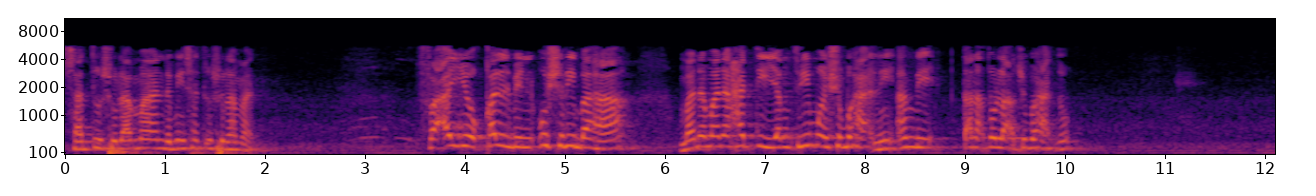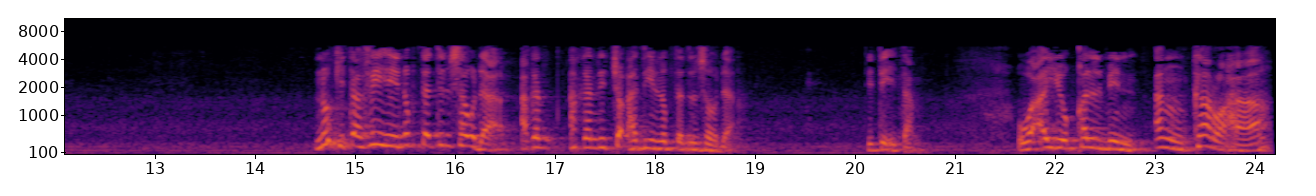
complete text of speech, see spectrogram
Satu sulaman demi satu sulaman. Fa ayyu qalbin ushribaha mana-mana hati yang terima syubhat ni ambil tak nak tolak syubhat tu. Nukita fihi nuktatun sauda akan akan dicop hati nuktatun sauda. Titik hitam. Wa ayyu qalbin ankaraha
